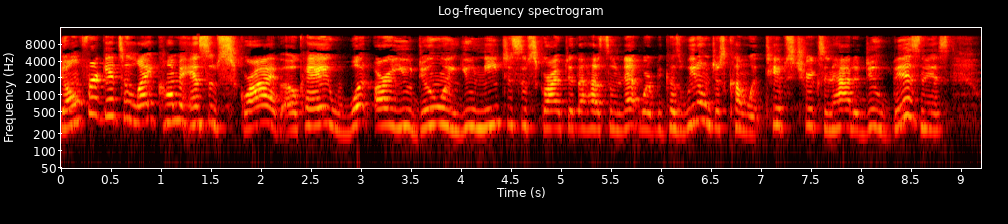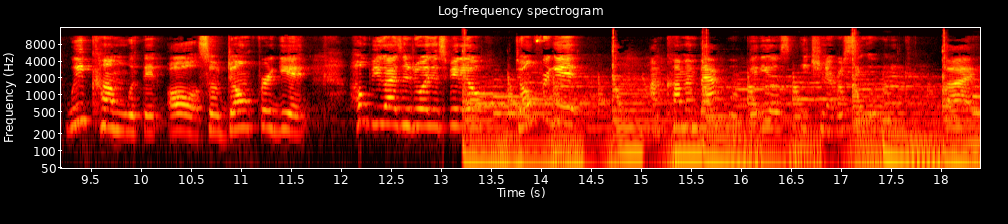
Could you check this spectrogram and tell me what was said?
don't forget to like, comment, and subscribe, okay? What are you doing? You need to subscribe to the Hustle Network because we don't just come with tips, tricks, and how to do business. We come with it all. So don't forget. Hope you guys enjoyed this video. Don't forget, I'm coming back with videos each and every single week. Bye.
